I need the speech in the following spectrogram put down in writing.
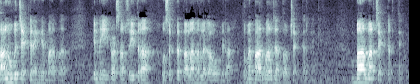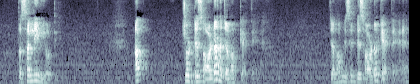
तालों को चेक करेंगे बार बार कि नहीं, डॉक्टर साहब, सही तरह हो सकता है ताला ना लगाओ मेरा तो मैं बार बार जाता हूँ चेक करने के लिए। बार बार चेक करते हैं। तसल्ली नहीं होती। अब जो डिसऑर्डर है, जब हम कहते हैं, जब हम इसे डिसऑर्डर कहते हैं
